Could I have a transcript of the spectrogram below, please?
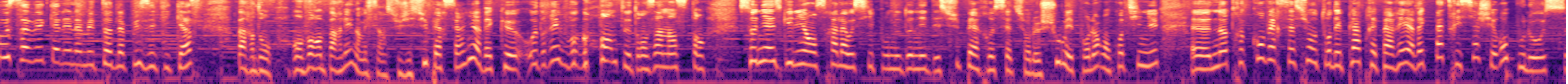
vous savez quelle est la méthode la plus efficace? Pardon, on va en parler. Non, mais c'est un sujet super sérieux avec euh, Audrey Vaugrante dans un instant. Sonia Esgulian sera là aussi pour nous donner des super recettes sur le chou. Mais pour l'heure, on continue euh, notre conversation autour des plats préparés avec Patricia Chéropoulos.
